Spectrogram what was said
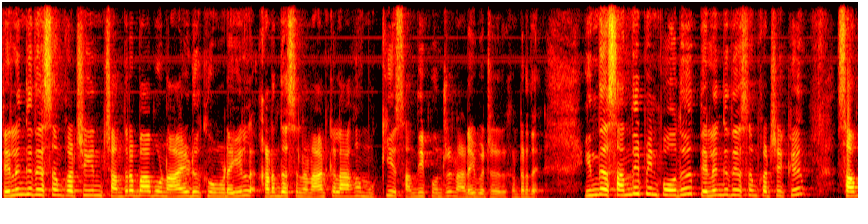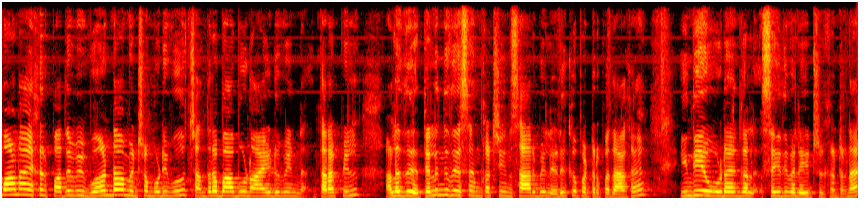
தெலுங்கு தேசம் கட்சியின் சந்திரபாபு நாயுடுக்கும் இடையில் கடந்த சில நாட்களாக முக்கிய சந்திப்பு ஒன்று நடைபெற்றிருக்கின்றது. இந்த சந்திப்பின் போது தெலுங்கு தேசம் கட்சிக்கு சபாநாயகர் பதவி வேண்டாம் என்ற முடிவு சந்திரபாபு நாயுடுவின் தரப்பில் அல்லது தெலுங்கு தேசம் கட்சியின் சார்பில் எடுக்கப்பட்டிருப்பதாக இந்திய ஊடகங்கள் செய்தி வெளியிட்டிருக்கின்றன.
